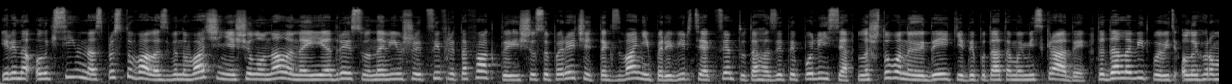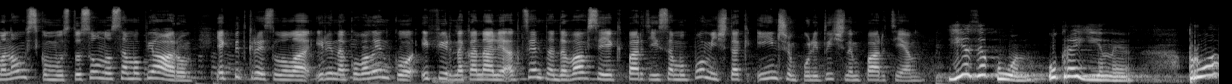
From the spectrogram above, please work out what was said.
Ірина Олексіївна спростувала звинувачення, що лунали на її адресу, навівши цифри та факти, що суперечать так званій перевірці акценту та газети Полісся, влаштованої деякі депутатами міськради, та дала відповідь Олегу Романовському стосовно самопіару. Як підкреслила Ірина Коваленко, ефір на каналі Акцент надавався як партії самопоміч, так і іншим політичним партіям. Є закон України про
